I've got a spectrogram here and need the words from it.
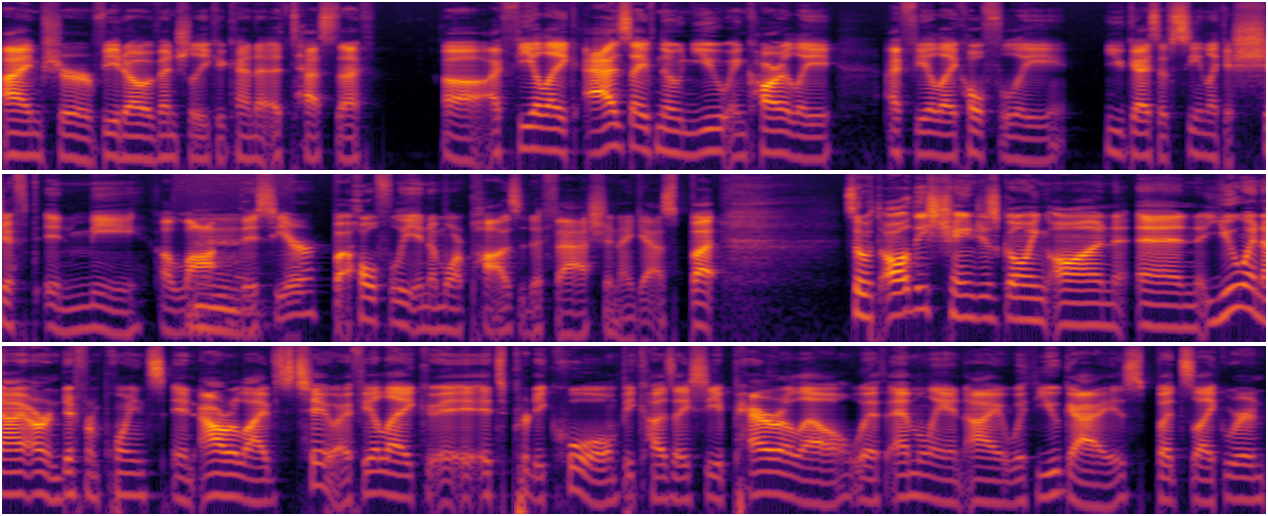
I'm sure Vito eventually could kind of attest that. Uh, I feel like as I've known you and Carly, I feel like hopefully you guys have seen like a shift in me a lot this year, but hopefully in a more positive fashion, I guess. But so with all these changes going on, and you and I are in different points in our lives too. I feel like it's pretty cool because I see a parallel with Emily and I with you guys, but it's like we're in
